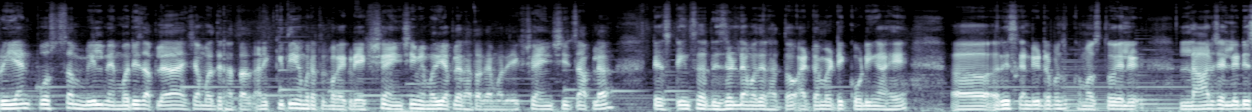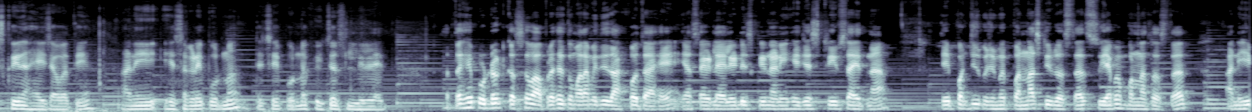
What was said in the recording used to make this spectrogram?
प्री अँड पोस्टचा मिल मेमरीज आपल्याला ह्याच्यामध्ये राहतात. आणि किती मेमरी राहतात बघा इकडे. एकशे ऐंशी मेमरी आपल्या राहतात त्यामध्ये एकशे ऐंशीचा आपल्या टेस्टिंगचा रिझल्ट त्यामध्ये राहतो. ॲटोमॅटिक कोडिंग आहे. रिस्क इंडिकेटर पण समजतो. L large L E D screen आहे याच्यावरती. आणि हे सगळे पूर्ण त्याचे पूर्ण फीचर्स लिहिलेले आहेत. आता हे प्रोडक्ट कसं वापरायचं तुम्हाला मी ते दाखवत आहे. या साईडला एल ई डी स्क्रीन आणि हे जे स्ट्रीप्स आहेत ना ते पंचवीस पंचवीस म्हणजे पन्नास स्ट्रीप्स असतात सुया पण पन्नास असतात. आणि ही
